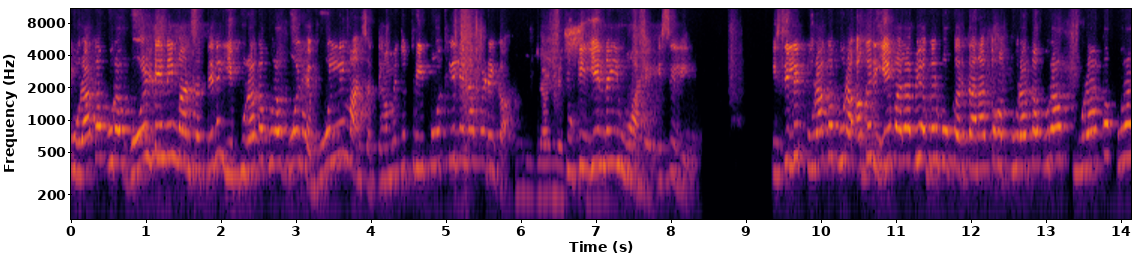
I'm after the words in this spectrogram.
पूरा का पूरा गोल डे नहीं मान सकते ना। ये पूरा का पूरा गोल है। गोल नहीं मान सकते। हमें तो थ्री फोर्थ ही लेना पड़ेगा। क्योंकि ये नहीं हुआ है इसीलिए। इसीलिए पूरा का पूरा अगर ये वाला भी अगर वो करता ना तो हम पूरा का पूरा पूरा का पूरा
